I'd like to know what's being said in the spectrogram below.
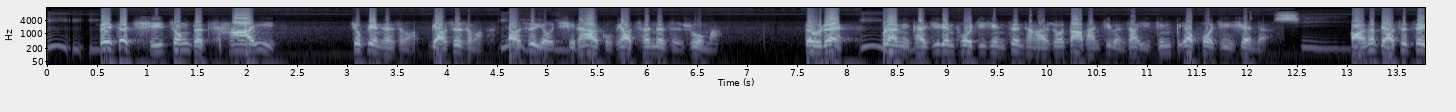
嗯嗯所以这其中的差异就变成什么？表示什么？表示有其他的股票撑的指数嘛，对不对？不然你台积电破季线，正常来说大盘基本上已经要破季线了，是哦，那表示这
